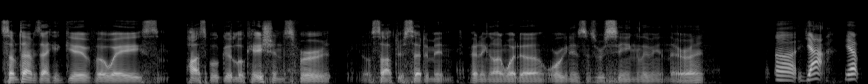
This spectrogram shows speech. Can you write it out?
Sometimes that can give away some possible good locations for you know softer sediment, depending on what uh, organisms we're seeing living in there, right? Uh, yeah, yep.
